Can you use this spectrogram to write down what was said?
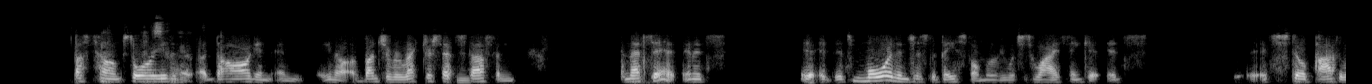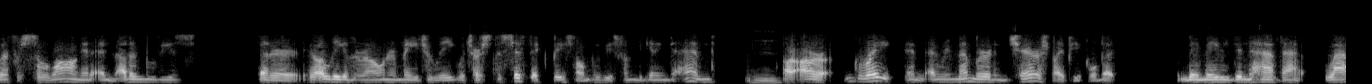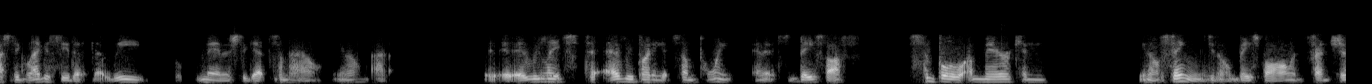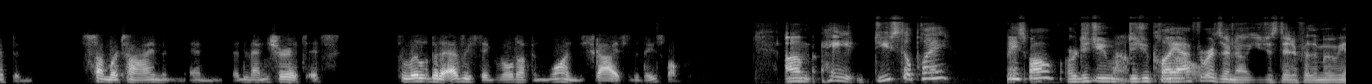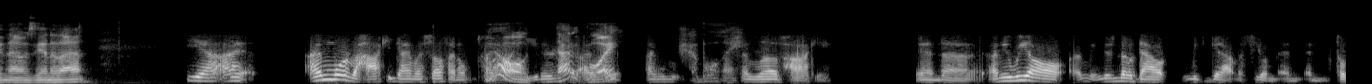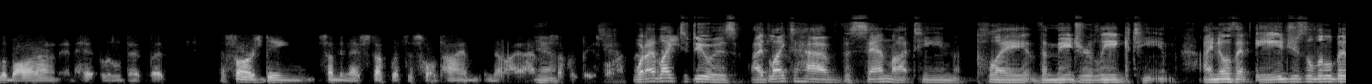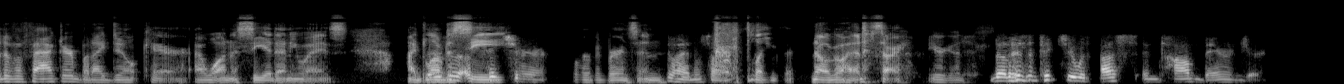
Us telling stories and a, a dog and, and you know a bunch of erector set Mm. stuff and and that's it. And it's it, it's more than just a baseball movie, which is why I think it, it's it's still popular for so long. And, and other movies that are you know, a league of their own or major league, which are specific baseball movies from beginning to end, Mhm. are, are great and, and remembered and cherished by people, but they maybe didn't have that lasting legacy that, that we managed to get somehow. You know, I, it, it relates to everybody at some point, and it's based off simple American, you know, things. You know, baseball and friendship and summertime and, and adventure. It's it's a little bit of everything rolled up in one, disguised as a baseball. Um, hey, do you still play baseball, or did you No. did you play No. afterwards, or no? You just did it for the movie, and that was the end of that. Yeah, I I'm more of a hockey guy myself. I don't play Oh, hockey either. that but I- boy. I, I, boy. I love hockey. And uh I mean we all I mean there's no doubt we could get out in the field and, and throw the ball around and, hit a little bit, but as far as being something I stuck with this whole time, no, I haven't Yeah. stuck with baseball. What I'd like to do is I'd like to have the Sandlot team play the major league team. I know that age is a little bit of a factor, but I don't care. I want to see it anyways. I'd love to There's a- a see picture. Corbin Bernsen Go ahead, I'm sorry. playing. The, no, go ahead. Sorry, you're good. No, there's a picture with us and Tom Berenger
